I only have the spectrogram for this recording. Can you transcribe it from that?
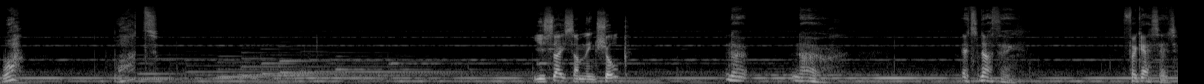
What? What? You say something, Shulk? No, no. It's nothing. Forget it.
